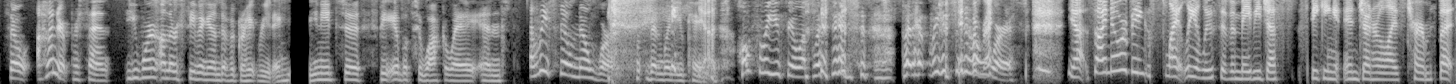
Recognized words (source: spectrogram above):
So 100%, you weren't on the receiving end of a great reading. You need to be able to walk away and at least feel no worse than when you came yeah. in. Hopefully you feel uplifted, but at least no right. worse. Yeah. So I know we're being slightly elusive and maybe just speaking in generalized terms, but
